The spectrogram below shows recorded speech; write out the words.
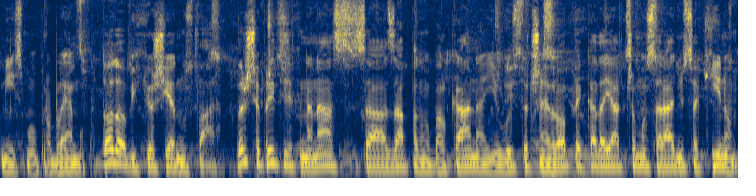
mi smo u problemu. Dodao bih još jednu stvar. Vrše pritisak na nas sa Zapadnog Balkana i jugoistočne Evrope kada jačamo saradnju sa Kinom.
